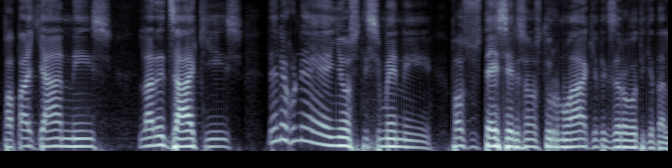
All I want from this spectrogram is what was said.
Παπαγιάννης, Λαρετζάκης. Δεν έχουν νιώσει τι σημαίνει πάω στους τέσσερις ενός τουρνουά και δεν ξέρω εγώ τι κτλ.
